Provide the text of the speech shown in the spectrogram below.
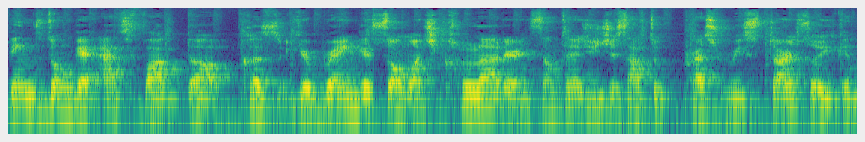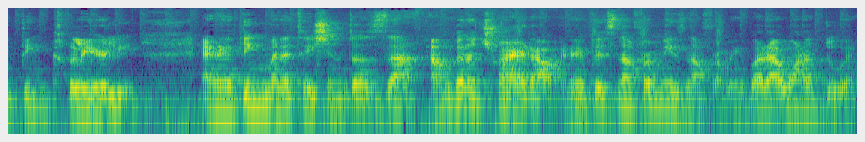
things don't get as fucked up because your brain gets so much clutter and sometimes you just have to press restart so you can think clearly and I think meditation does that. I'm gonna try it out and if it's not for me, it's not for me, but I wanna do it.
